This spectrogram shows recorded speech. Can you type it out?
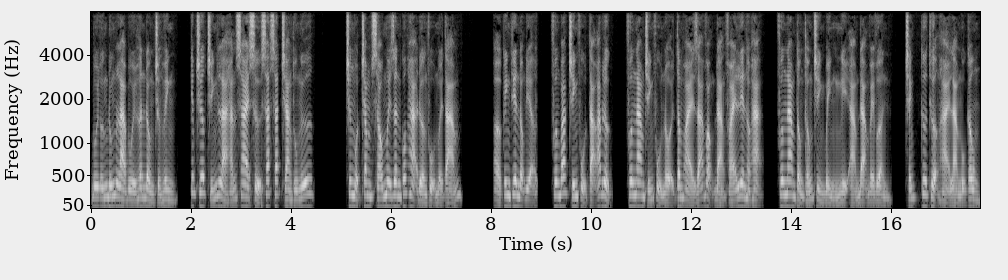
Bùi ứng đúng là bùi hân đồng trưởng huynh, kiếp trước chính là hắn sai sử sát sát trang thu ngữ. chương 160 dân quốc hạ đường phụ 18. Ở kinh thiên động địa, phương Bắc chính phủ tạo áp lực, phương Nam chính phủ nội tâm hoài giã vọng đảng phái liên hợp hạ, phương Nam Tổng thống Trình Bình Nghị ảm đạm về vườn, tránh cư Thượng Hải làm ngụ công.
